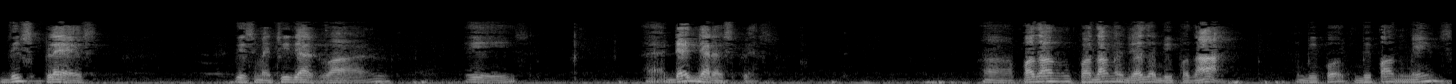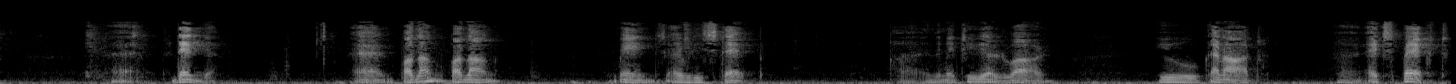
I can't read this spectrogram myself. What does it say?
this place, this material world is a dangerous place. Uh, padang jada vipad means uh, danger. And padang padang means every step. Uh, in the material world, you cannot uh, expect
